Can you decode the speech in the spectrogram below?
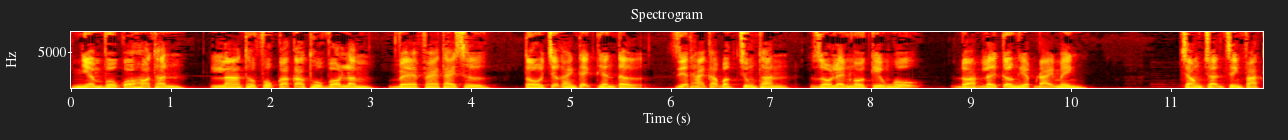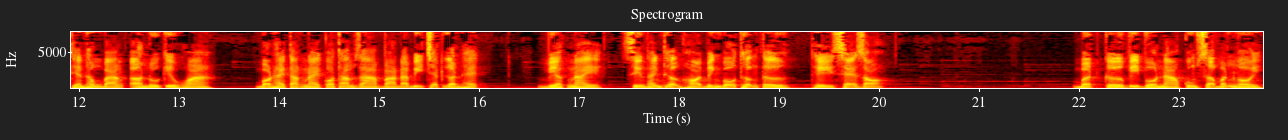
Nhiệm vụ của họ thân là thu phục các cao thủ võ lâm về phe Thái Sư, Tổ chức hành thích thiên tử, Giết hại các bậc trung thần, Rồi lên ngôi kiều ngũ, Đoạt lấy cơ nghiệp đại minh. Trong trận chinh phạt thiên hồng bang ở núi Kiều Hoa, Bọn hải tặc này có tham gia và đã bị chết gần hết. Việc này xin thánh thượng hỏi binh bộ thượng tư Thì sẽ rõ. Bất cứ vị vua nào cũng sợ bất ngôi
